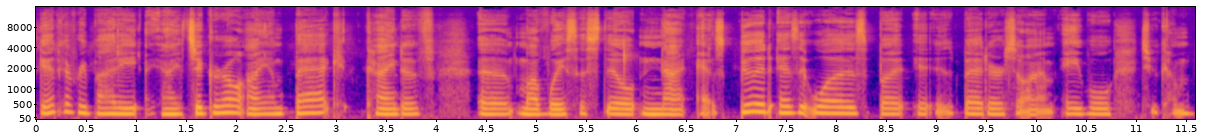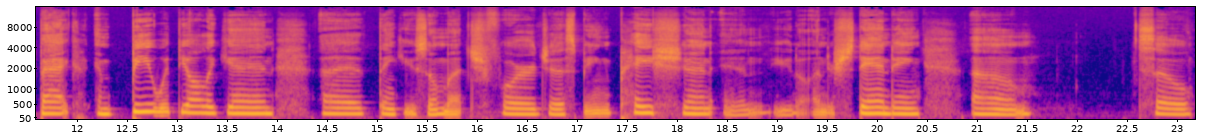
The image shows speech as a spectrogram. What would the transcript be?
What's good, everybody? Uh, It's your girl. I am back. Kind of. Uh, my voice is still not as good as it was, but it is better. So I'm able to come back and be with y'all again. Uh, thank you so much for just being patient and, you know, understanding. Um, so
